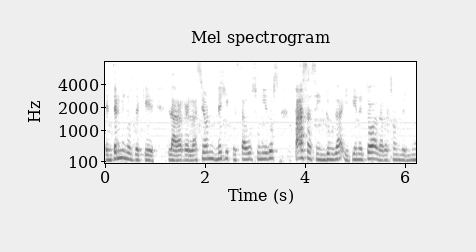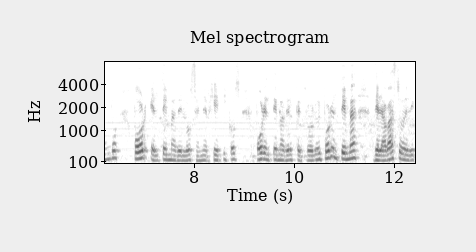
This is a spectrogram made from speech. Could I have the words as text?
en términos de que la relación México-Estados Unidos pasa sin duda y tiene toda la razón del mundo por el tema de los energéticos, por el tema del petróleo y por el tema del abasto de,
